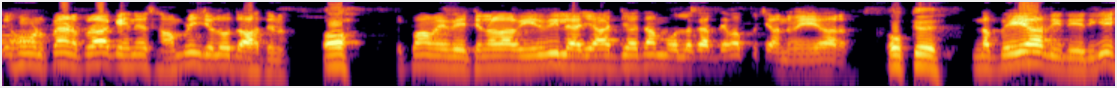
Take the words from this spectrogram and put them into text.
ਤੇ ਹੁਣ ਭੈਣ ਭਰਾ ਕਿਸੇ ਨੇ ਸਾਂਭਣੀ ਚਲੋ 10 ਦਿਨ। ਆ ਤੇ ਭਾਵੇਂ ਵੇਚਣ ਵਾਲਾ ਵੀਰ ਵੀ ਲੈ ਜਾ ਅੱਜ ਇਹਦਾ ਮੁੱਲ ਕਰਦੇ ਵਾ 95000 ਓਕੇ। 90000 ਦੀ ਦੇ ਦਈਏ।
